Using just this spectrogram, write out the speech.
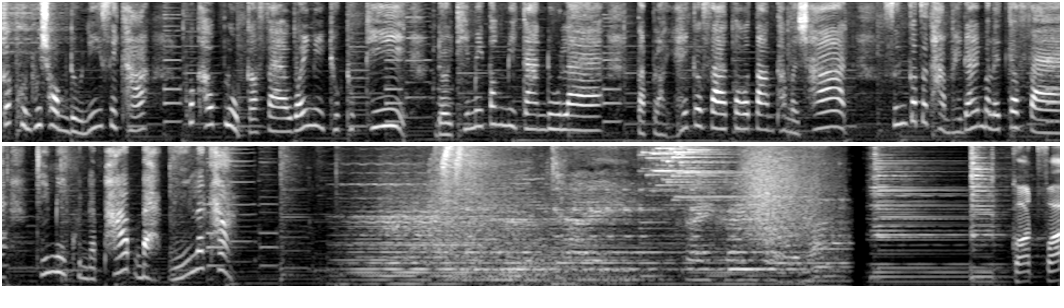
ก็คุณผู้ชมดูนี่สิคะ พวกเขาปลูกกาแฟไว้ในทุกๆทที่ โดยที่ไม่ต้องมีการดูแล แต่ปล่อยให้กาแฟโตตามธรรมชาติ ซึ่งก็จะทำให้ได้เมล็ดกาแฟที่มีคุณภาพแบบนี้ละค่ะ กอดฟ้า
